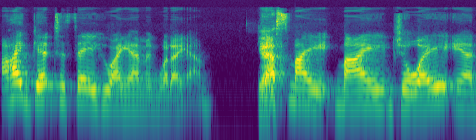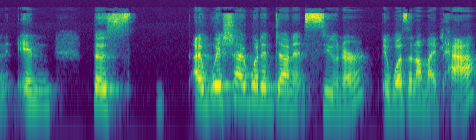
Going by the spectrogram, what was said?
I get to say who I am and what I am. Yes. That's my my joy and in those I wish I would have done it sooner. It wasn't on my path.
